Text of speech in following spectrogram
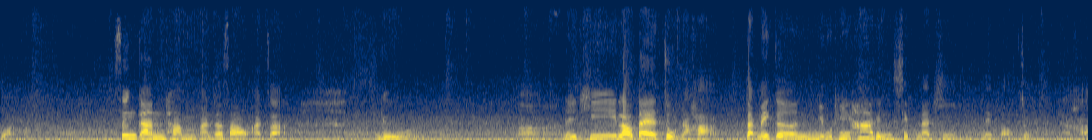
กว่า ซึ่งการทำอันตราซาวอาจจะอยู่ในที่แล้วแต่จุดนะคะแต่ไม่เกินอยู่ที่ 5-10 นาทีในต่อจุดนะคะ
